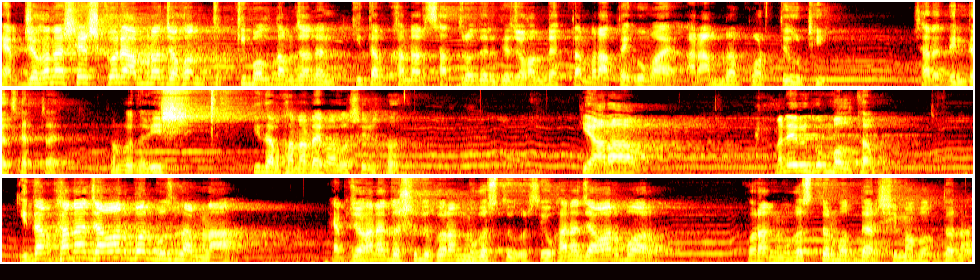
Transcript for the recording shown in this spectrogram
হেফজখানা শেষ করে আমরা যখন কি বলতাম জানেন? কিতাবখানার ছাত্রদেরকে যখন দেখতাম রাতে ঘুমায় আর আমরা পড়তে উঠি, সাড়ে তিনটা, চারটায়, তখন বলতাম, ইস, কিতাবখানাটাই ভালো ছিল। কি আরাম। মানে এরকম বলতাম। কিতাবখানা যাওয়ার পর বুঝলাম না। হেফজখানা তো শুধু কোরআন মুখস্থ করছি, ওখানে যাওয়ার পর কোরআন মুখস্থর মধ্যে আর সীমাবদ্ধ না।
